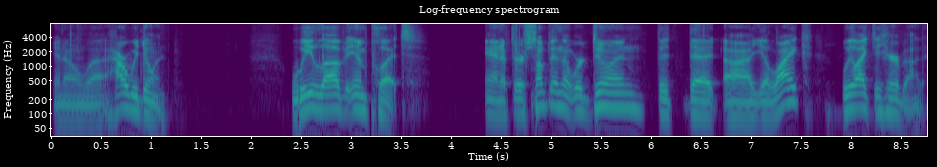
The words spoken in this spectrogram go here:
you know, uh, how are we doing? We love input. And if there's something that we're doing that that uh, you like, we like to hear about it.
